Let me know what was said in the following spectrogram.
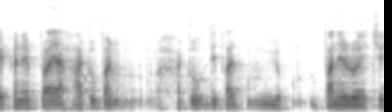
এখানে প্রায় হাঁটু পান, হাঁটু অবধি পানি রয়েছে।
